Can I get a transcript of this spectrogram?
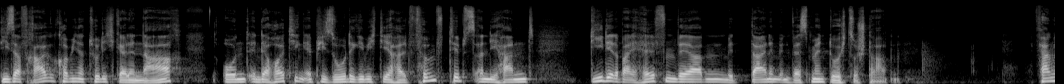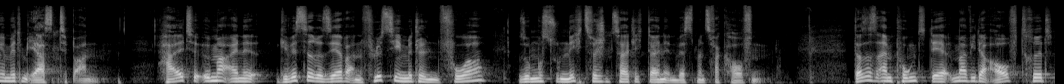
Dieser Frage komme ich natürlich gerne nach und in der heutigen Episode gebe ich dir halt fünf Tipps an die Hand, die dir dabei helfen werden, mit deinem Investment durchzustarten. Fangen wir mit dem ersten Tipp an. Halte immer eine gewisse Reserve an flüssigen Mitteln vor, so musst du nicht zwischenzeitlich deine Investments verkaufen. Das ist ein Punkt, der immer wieder auftritt,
